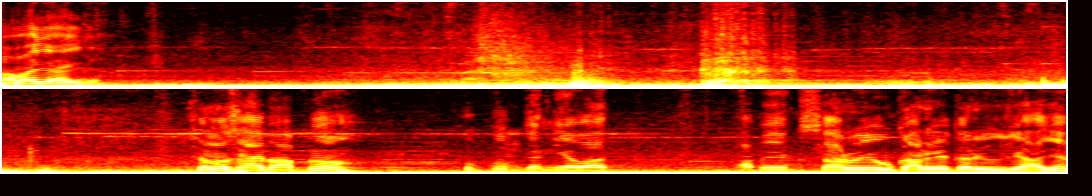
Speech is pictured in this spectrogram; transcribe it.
આવાજ આવી ગયા. ચલો સાહેબ આપનો ખૂબ ખૂબ ધન્યવાદ. આપે એક સારું એવું કાર્ય કર્યું છે આજે.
